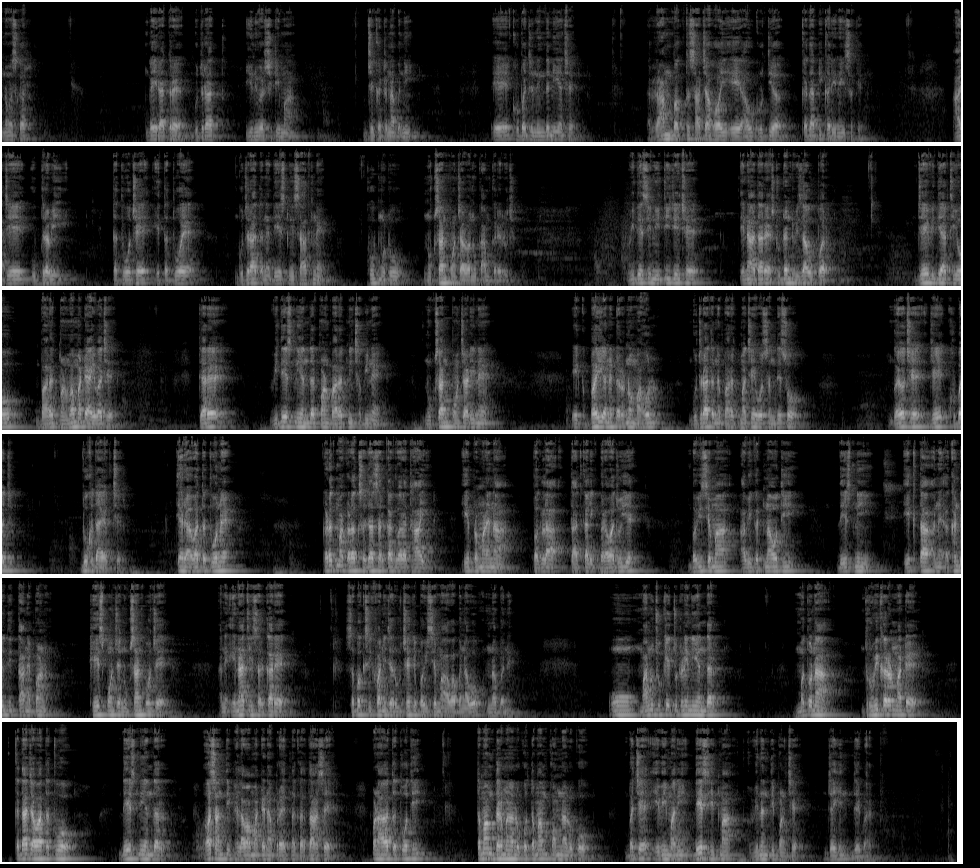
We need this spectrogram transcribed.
નમસ્કાર. ગઈ રાત્રે ગુજરાત યુનિવર્સિટીમાં જે ઘટના બની એ ખૂબ જ નિંદનીય છે. રામ ભક્ત સાચા હોય એ આવું કૃત્ય કદાપી કરી નહીં શકે. આ જે ઉપદ્રવી તત્વો છે એ તત્વોએ ગુજરાત અને દેશની શાખને ખૂબ મોટું નુકસાન પહોંચાડવાનું કામ કરેલું છે. વિદેશી નીતિ જે છે, એના આધારે સ્ટુડન્ટ વિઝા ઉપર જે વિદ્યાર્થીઓ ભારત ભણવા માટે આવ્યા છે, ત્યારે વિદેશની અંદર પણ ભારતની છબીને નુકસાન પહોંચાડીને એક ભય અને ડરનો માહોલ ગુજરાત અને ભારતમાં છે એવો સંદેશો ગયો છે, જે ખૂબ જ દુઃખદાયક છે. ત્યારે આવા તત્વોને કડકમાં કડક સજા સરકાર દ્વારા થાય એ પ્રમાણેના પગલાં તાત્કાલિક ભરવા જોઈએ. ભવિષ્યમાં આવી ઘટનાઓથી દેશની એકતા અને અખંડિતતાને પણ ઠેસ પહોંચે, નુકસાન પહોંચે અને એનાથી સરકારે સબક શીખવાની જરૂર છે કે ભવિષ્યમાં આવા બનાવો ન બને. હું માનું છું કે ચૂંટણીની અંદર મતોના ધ્રુવીકરણ માટે કદાચ આવા તત્વો દેશની અંદર અશાંતિ ફેલાવવા માટેના પ્રયત્ન કરતા હશે. પણ આ તત્વોથી તમામ ધર્મના લોકો, તમામ કોમના લોકો બચે એવી મારી દેશ હિતમાં વિનંતી પણ છે. જય હિન્દ, જય ભારત.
